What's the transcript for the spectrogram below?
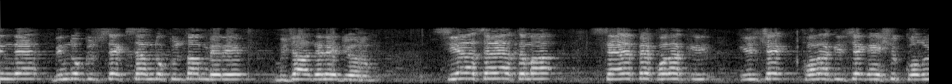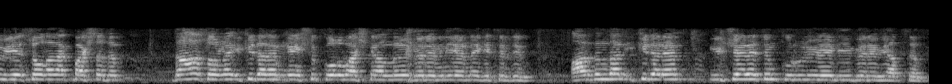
olmasında 1989'dan beri mücadele ediyorum. Siyasi hayatıma SHP Konak İl- ilçe Konak ilçe gençlik kolu üyesi olarak başladım. Daha sonra iki dönem gençlik kolu başkanlığı görevini yerine getirdim. Ardından iki dönem ilçe yönetim kurulu üyeliği görevi yaptım.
